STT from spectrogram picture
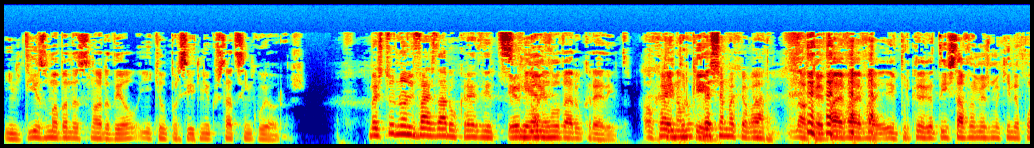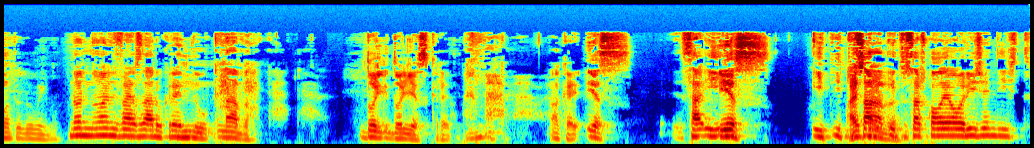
e metias uma banda sonora dele e aquilo parecia que tinha custado 5 euros. Mas tu não lhe vais dar o crédito Eu sequer. não lhe vou dar o crédito. Ok, deixa-me acabar. Ok, vai, vai, vai. E porque a ti estava mesmo aqui na ponta da língua. Não, não lhe vais dar o crédito. Nada. Dou-lhe dou esse crédito. Ok, esse. Sa- e, Esse. E, e tu nada. e tu sabes qual é a origem disto?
